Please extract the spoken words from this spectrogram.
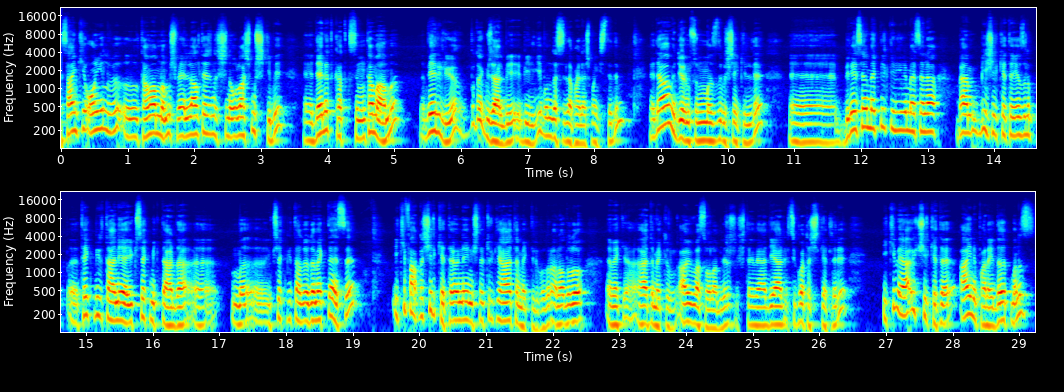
sanki 10 yıl tamamlamış ve 56 yaşına ulaşmış gibi devlet katkısının tamamı veriliyor. Bu da güzel bir bilgi. Bunu da sizinle paylaşmak istedim. Devam ediyorum sunuma hızlı bir şekilde. E, bireysel emeklilikle ilgili mesela ben bir şirkete yazılıp e, tek bir taneye yüksek miktarda e, e, yüksek miktarda ödemektense iki farklı şirkete örneğin işte Türkiye Hayat Emeklilik olur, Anadolu Emek Hayat Emeklilik, Avivası olabilir işte veya diğer sigorta şirketleri iki veya üç şirkete aynı parayı dağıtmanız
